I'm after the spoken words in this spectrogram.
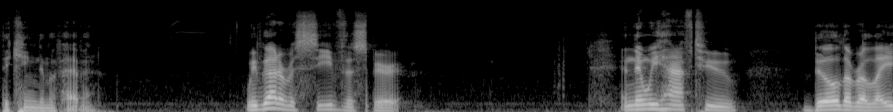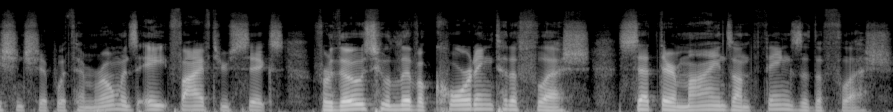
the kingdom of heaven. We've got to receive the Spirit. And then we have to build a relationship with him. Romans 8, 5 through 6. For those who live according to the flesh set their minds on things of the flesh.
